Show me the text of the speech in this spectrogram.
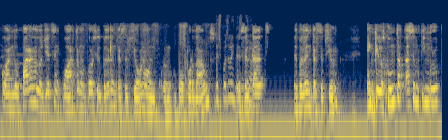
cuando paran a los Jets en cuarta, no recuerdo si después de la intercepción o, en, o por downs. Después de la intercepción. Cerca, después de la intercepción, en que los junta, hace un team group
